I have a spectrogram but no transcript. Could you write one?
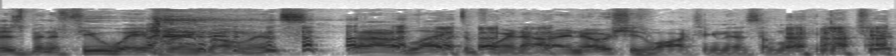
There's been a few wavering moments that I would like to point out. I know she's watching this. I'm looking at you. Um,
